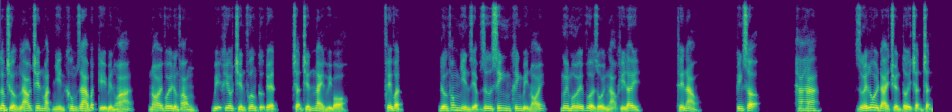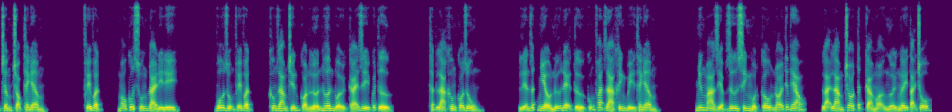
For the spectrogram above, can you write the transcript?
lâm trưởng lão trên mặt nhìn không ra bất kỳ biến hóa, nói với đường phong, bị khiêu chiến phương cự tuyệt, trận chiến này hủy bỏ. Phế vật. Đường phong nhìn diệp dư sinh khinh bị nói, ngươi mới vừa rồi ngạo khí đây. Thế nào? Kinh sợ. Ha ha. Dưới lôi đài truyền tới trận trận châm chọc thanh âm. Phế vật, mau cút xuống đài đi đi. Vô dụng phế vật, không dám chiến còn lớn hơn đổi cái gì quyết tử. Thật là không có dùng. Liền rất nhiều nữ đệ tử cũng phát ra khinh bị thanh âm. Nhưng mà diệp dư sinh một câu nói tiếp theo, lại làm cho tất cả mọi người ngây tại chỗ,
